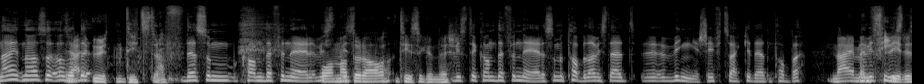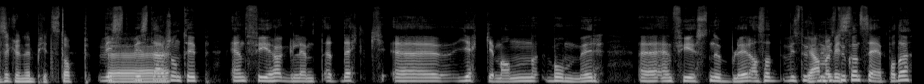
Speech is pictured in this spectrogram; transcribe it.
Nei, nei altså, altså Det uten tidsstraff. det som kan definere hvis, Og natural ti sekunder. hvis det kan defineres som en tabbe, da, hvis det er et uh, vingeskift, så er ikke det en tabbe. Nei, men men hvis- fire sekunder pitstop. Hvis, hvis det er sånn typ en fyr har glemt et dekk, jekkemannen bommer, en fyr snubler altså, hvis, du, Ja, hvis, hvis- du kan se på det,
